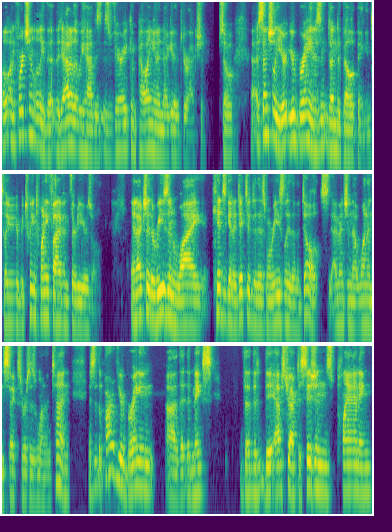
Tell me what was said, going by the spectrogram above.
Well, unfortunately, the, the data that we have is, is very compelling in a negative direction. So uh, essentially, your, your brain isn't done developing until you're between 25 and 30 years old. And actually, the reason why kids get addicted to this more easily than adults, I mentioned that one in six versus one in 10, is that the part of your brain uh, that, that makes the, the, the abstract decisions, planning,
